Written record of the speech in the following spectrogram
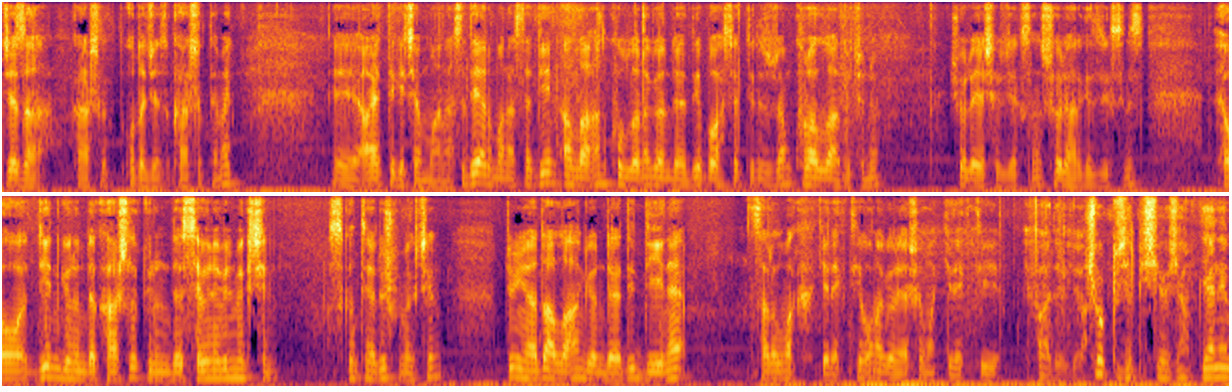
ceza karşılık o da ceza karşılık demek. E, ayette geçen manası. Diğer manası da din Allah'ın kullarına gönderdiği bahsettiğiniz hocam kurallar bütünü. Şöyle yaşayacaksınız, şöyle hareket edeceksiniz. E, o din gününde, karşılık gününde sevinebilmek için, sıkıntıya düşmemek için dünyada Allah'ın gönderdiği dine sarılmak gerektiği, ona göre yaşamak gerektiği ifade ediliyor. Çok güzel bir şey hocam. Yani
